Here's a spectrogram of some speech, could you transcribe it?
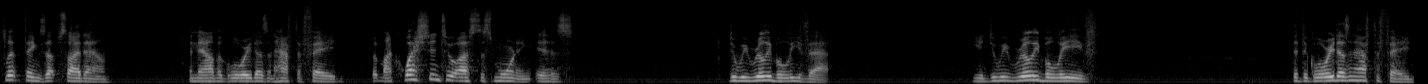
Flip things upside down. And now the glory doesn't have to fade. But my question to us this morning is do we really believe that? Do we really believe that the glory doesn't have to fade?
